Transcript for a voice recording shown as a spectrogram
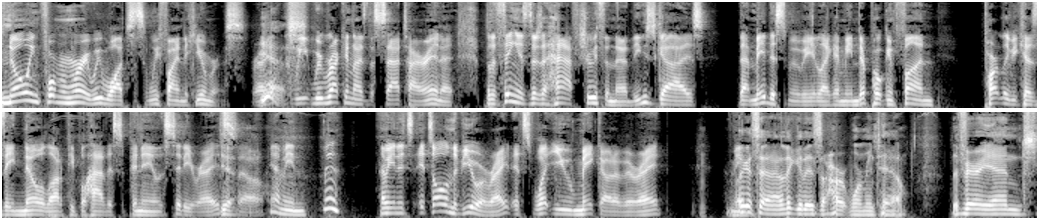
knowing Fort McMurray, we watch this and we find it humorous, right? Yes. We we recognize the satire in it. But the thing is, there's a half truth in there. These guys that made this movie, like, I mean, they're poking fun partly because they know a lot of people have this opinion of the city, right? Yeah. So, yeah, I mean, eh. I mean, it's it's all in the viewer, right? It's what you make out of it, right? I mean, like I said, I think it is a heartwarming tale. The very end,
